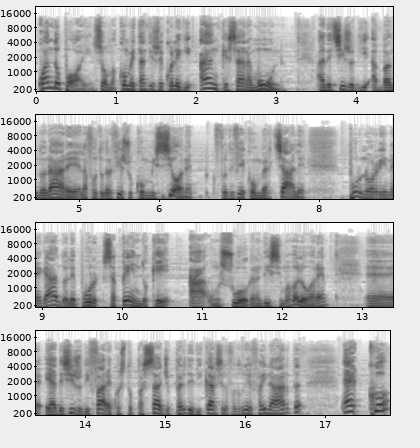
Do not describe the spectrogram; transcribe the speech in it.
Quando poi, insomma, come tanti suoi colleghi, anche Sarah Moon ha deciso di abbandonare la fotografia su commissione, fotografia commerciale, pur non rinnegandole, pur sapendo che ha un suo grandissimo valore eh, e ha deciso di fare questo passaggio per dedicarsi alla fotografia fine art, ecco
